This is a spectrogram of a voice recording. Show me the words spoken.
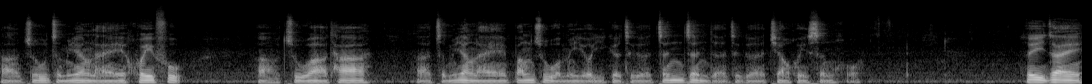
啊？主怎么样来恢复啊？主啊，他啊怎么样来帮助我们有一个这个真正的这个教会生活？所以在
